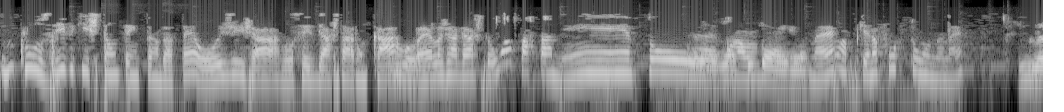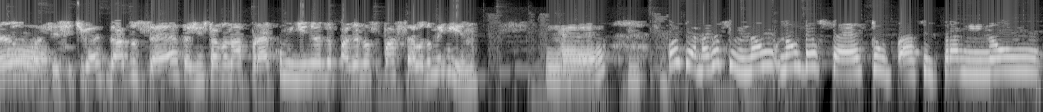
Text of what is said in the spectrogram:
inclusive que estão tentando até hoje, já vocês gastaram um carro, uhum. ela já gastou um apartamento, é, uma, ideia. Né, uma pequena fortuna, né? Não, assim, se tivesse dado certo, a gente tava na praia com o menino e ainda pagando as parcelas do menino. É. Pois é, mas assim, não, não deu certo, assim, pra mim não,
